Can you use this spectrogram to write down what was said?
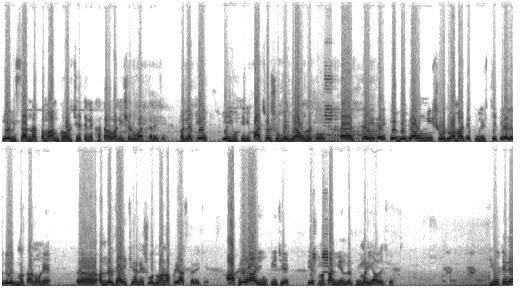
એ વિસ્તારના તમામ ઘર છે તેને ખતાડવાની શરૂઆત કરે છે. મતલબ કે એ યુવતીની પાછળ શું બેકગ્રાઉન્ડ હતું કઈ એ બેકગ્રાઉન્ડની શોધવા માટે પોલીસ છે તે અલગ અલગ મકાનોને અંદર જાય છે અને શોધવાના પ્રયાસ કરે છે. આખરે આ યુવતી છે તે એક મકાનની અંદરથી મળી આવે છે. યુવતીને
